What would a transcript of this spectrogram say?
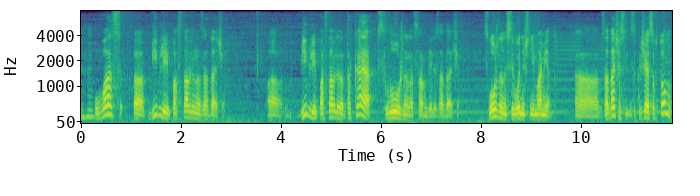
Угу. У вас э, в Библии поставлена задача. Э, Библии поставлена такая сложная на самом деле задача, сложная на сегодняшний момент. А, задача заключается в том,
